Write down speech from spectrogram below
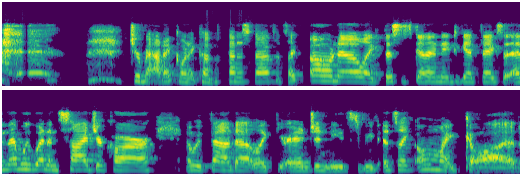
dramatic when it comes to kind of stuff. It's like, oh no, like this is gonna need to get fixed, and then we went inside your car and we found out like your engine needs to be. It's like, oh my god,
